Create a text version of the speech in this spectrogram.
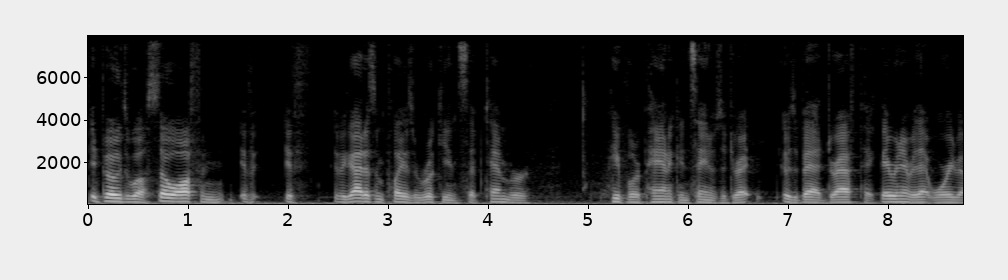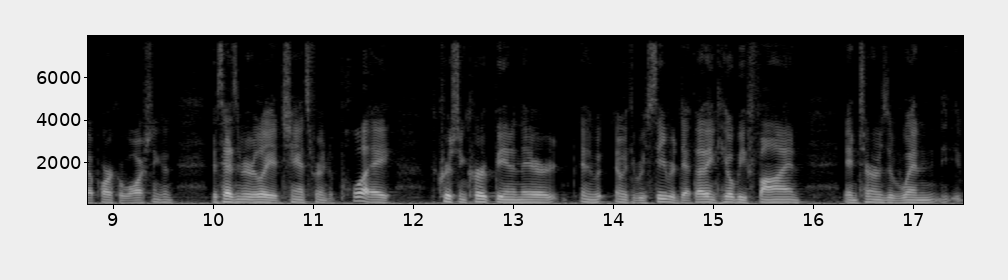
it bodes well. So often, if if if a guy doesn't play as a rookie in September, people are panicking, saying it was a dra- it was a bad draft pick. They were never that worried about Parker Washington. This hasn't been really a chance for him to play. Christian Kirk being in there and with the receiver depth, I think he'll be fine in terms of when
